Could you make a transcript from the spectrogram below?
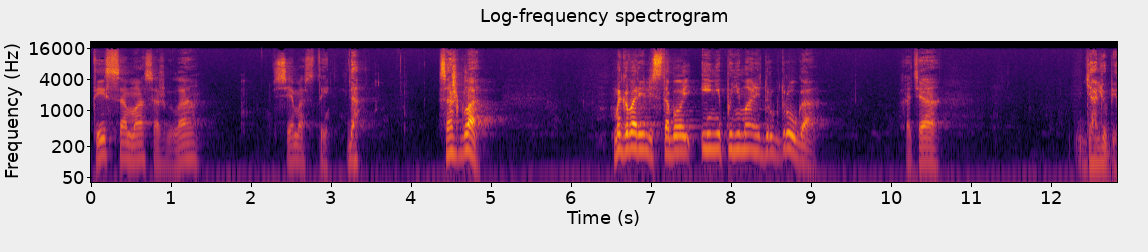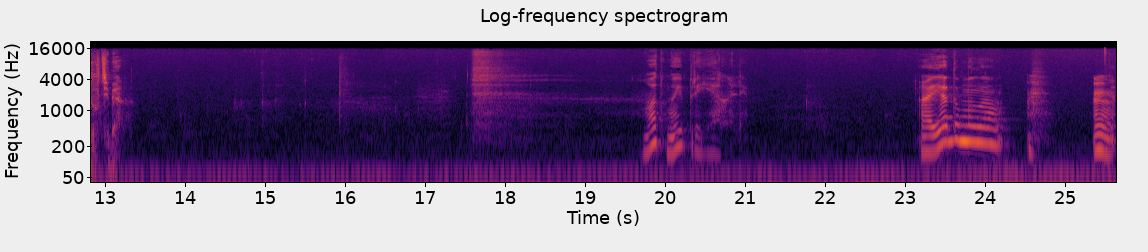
ты сама сожгла все мосты. Да, сожгла. Мы говорили с тобой и не понимали друг друга. Хотя я любил тебя. Вот мы и приехали. А я думала... Нет.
